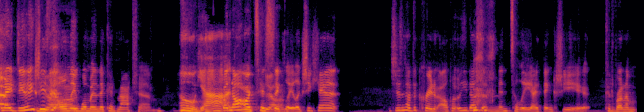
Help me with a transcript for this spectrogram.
And I do think she's the only woman that could match him. oh yeah, But not dude. artistically. Like she can't she doesn't have the creative output he does, but mentally I think she could run him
